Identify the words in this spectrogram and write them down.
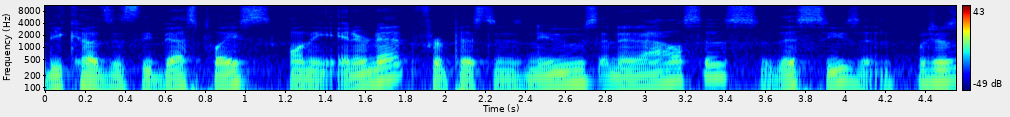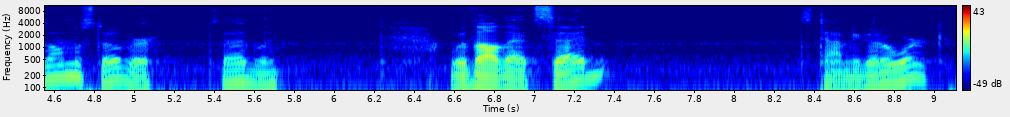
because it's the best place on the internet for Pistons news and analysis this season, which is almost over, sadly. With all that said, it's time to go to work.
